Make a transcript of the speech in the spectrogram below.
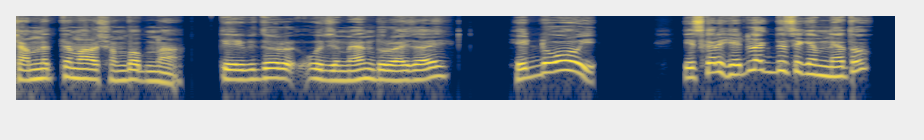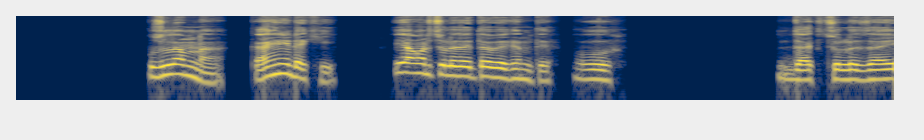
সামনের থেকে মারা সম্ভব না। তো এর ভিতর ওই যে ম্যান দৌড়ায় যায়। হেড ওই? স্কারে হেড লাগতেছে কেমনে এত? বুঝলাম না, কাহিনীটা কি? এ আমার চলে যাইতে হবে এখান থেকে। ও যাক, চলে যাই।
